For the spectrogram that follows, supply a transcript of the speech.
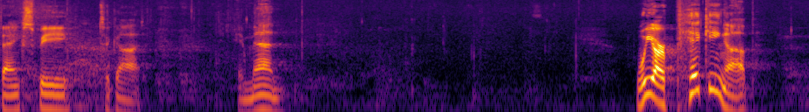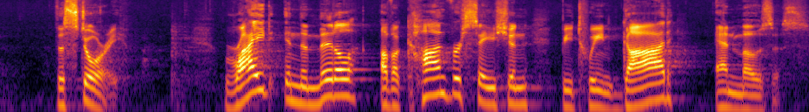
Thanks be to God. Amen. We are picking up the story right in the middle of a conversation between God and Moses.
